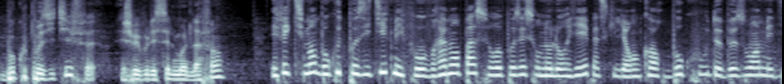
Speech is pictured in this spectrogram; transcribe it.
beaucoup de positifs. Et je vais vous laisser le mot de la fin. Effectivement, beaucoup de positifs, mais il ne faut vraiment pas se reposer sur nos lauriers parce qu'il y a encore beaucoup de besoins médicaux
